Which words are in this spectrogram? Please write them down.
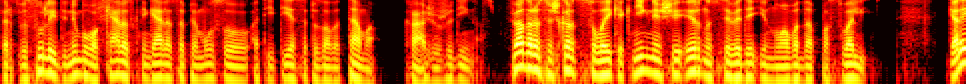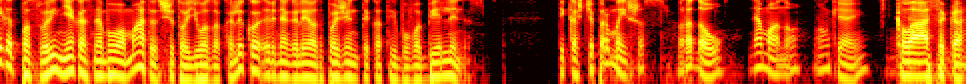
Tarp visų leidinių buvo kelios knygelės apie mūsų ateities epizodo temą - kražių žudynas. Fiodoras iškart sulaikė knygnešį ir nusivedė į nuovadą pasvaly. Gerai, kad pasvaly niekas nebuvo matęs šito Juozo Kaliko ir negalėjo atpažinti, kad tai buvo bielinis. Tik aš čia per maišas, radau, ne mano. Okay. Klasika.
